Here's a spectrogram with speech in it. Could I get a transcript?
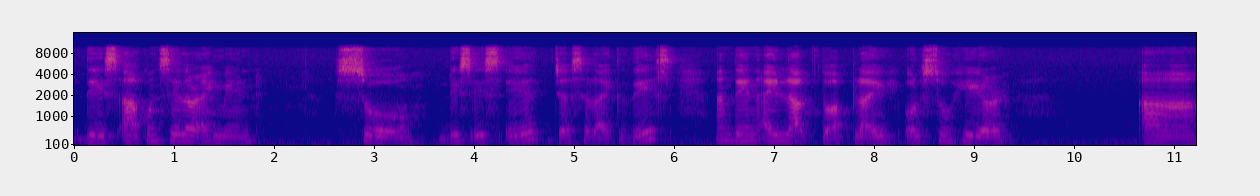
This uh, concealer I mean. So this is it just like this and then I love to apply also here uh,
